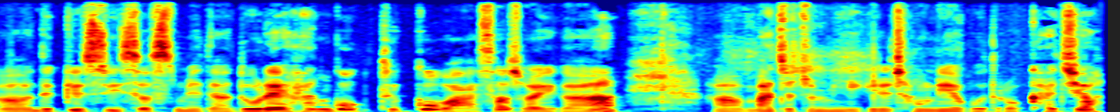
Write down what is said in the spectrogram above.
어, 느낄 수 있었습니다. 노래 한 곡 듣고 와서 저희가 어, 마저 좀 얘기를 정리해 보도록 하죠.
